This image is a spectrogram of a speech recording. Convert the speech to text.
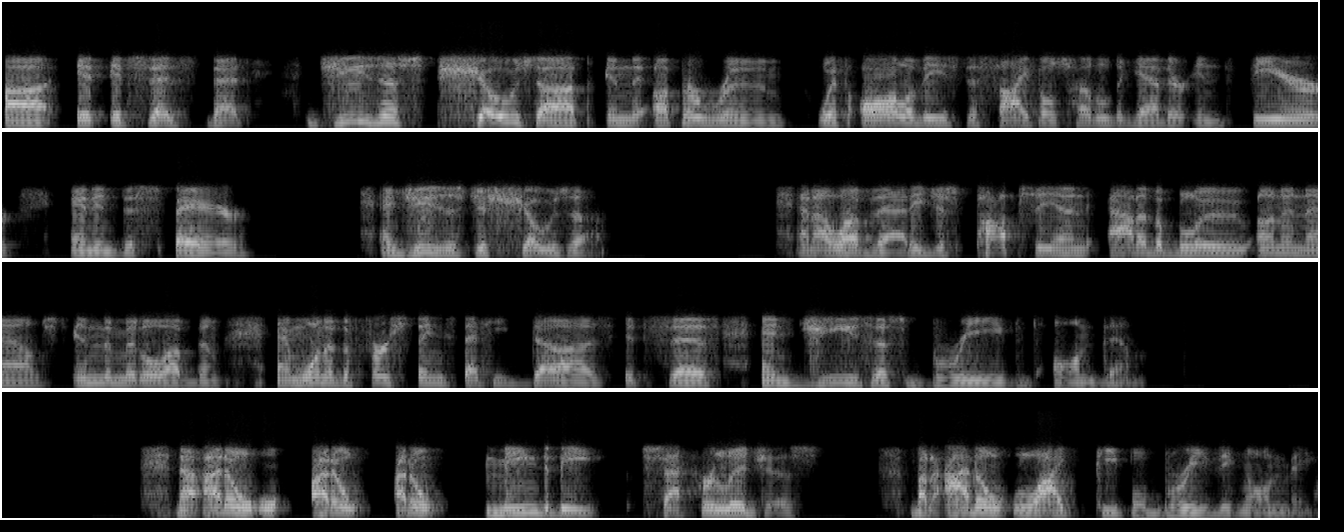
Uh, it, it says that Jesus shows up in the upper room with all of these disciples huddled together in fear and in despair. And Jesus just shows up. And I love that. He just pops in out of the blue, unannounced, in the middle of them. And one of the first things that he does, it says, and Jesus breathed on them. Now, I don't, I don't, I don't mean to be sacrilegious, but I don't like people breathing on me.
